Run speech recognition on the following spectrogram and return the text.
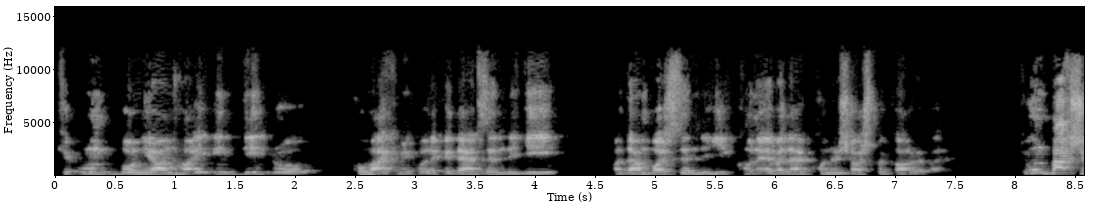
که اون بنیانهای این دین رو کمک می‌کنه که در زندگی آدم باش زندگی کنه و در کنشاش به کار ببره. که اون بخش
